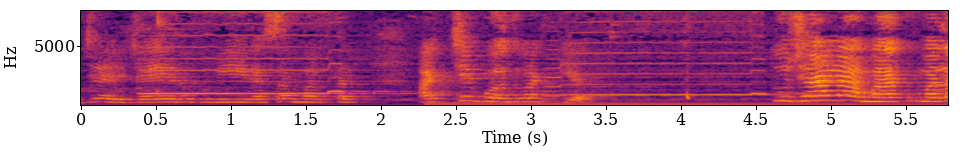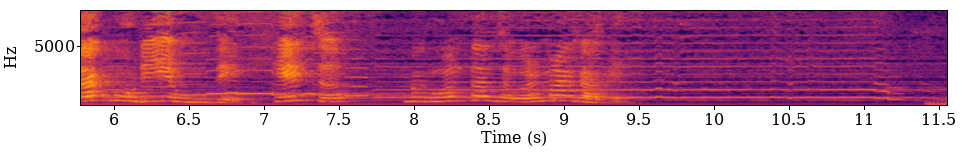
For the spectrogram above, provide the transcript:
जय जय रघुवीर समर्थ. आजचे बोधवाक्य. तुझ्या नामात मला गोडी येऊ दे. हेच भगवंताजवळ मागावे.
